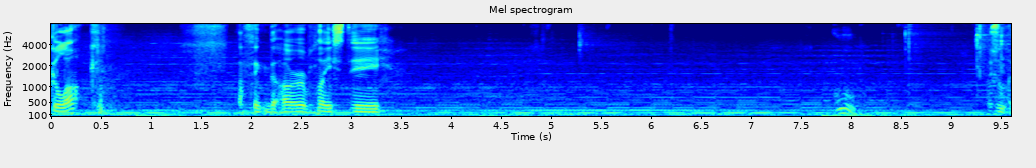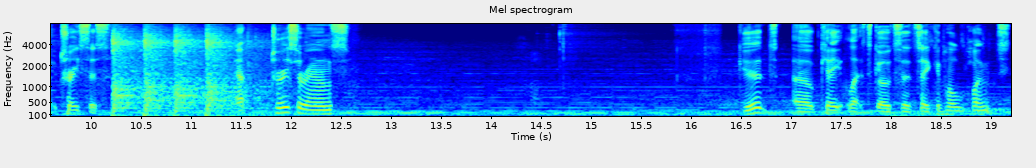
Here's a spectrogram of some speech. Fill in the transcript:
Glock. I think that I'll replace the Ooh. Doesn't like tracers. Yep, tracer rounds. Good. Okay, let's go to the take and hold point.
